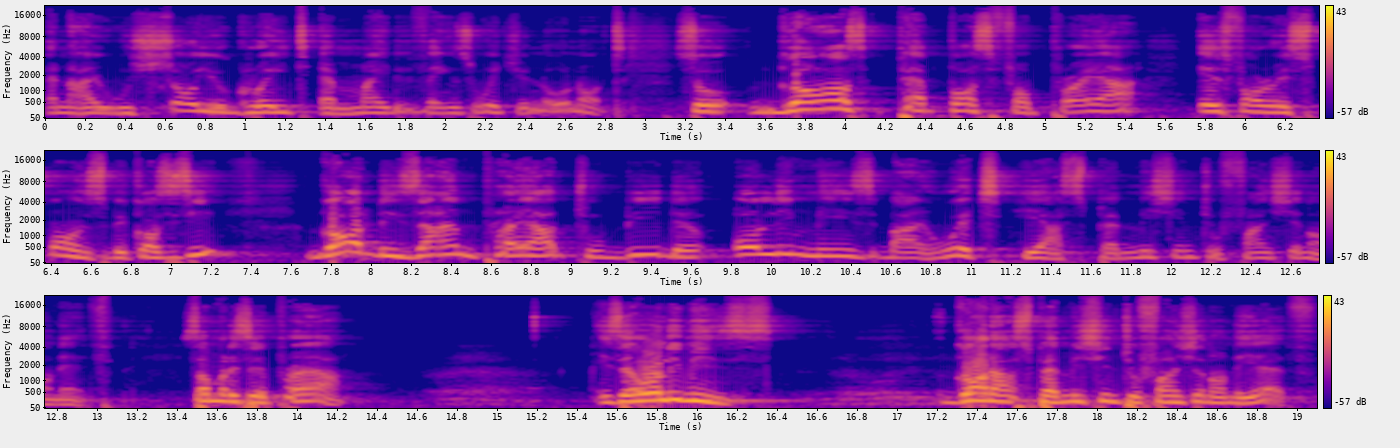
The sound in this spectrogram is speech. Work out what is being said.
and I will show you great and mighty things which you know not. So, God's purpose for prayer is for response because you see, God designed prayer to be the only means by which He has permission to function on earth. Somebody say prayer. prayer. It's the only means. God has permission to function on the earth.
